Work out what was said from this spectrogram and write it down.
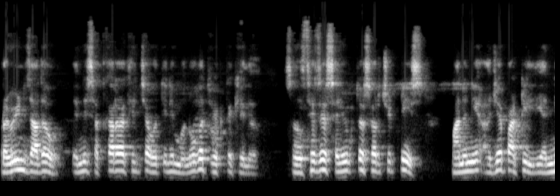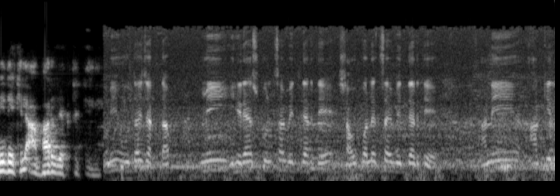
प्रवीण जाधव यांनी सत्कारार्थींच्या वतीने मनोगत व्यक्त केलं. संस्थेचे संयुक्त सरचिटणीस माननीय अजय पाटील यांनी देखील आभार व्यक्त केले. मी उदय जगताप. मी हिऱ्या स्कूलचा विद्यार्थी आहे शाहू कॉलेजचा विद्यार्थी आहे. आणि अखिल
